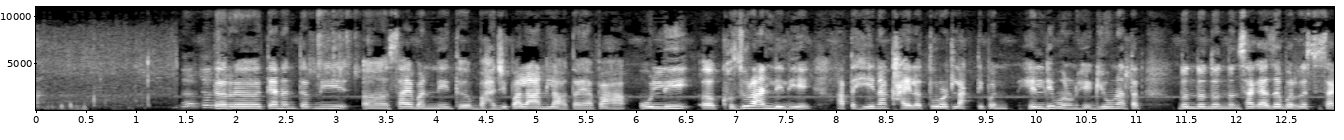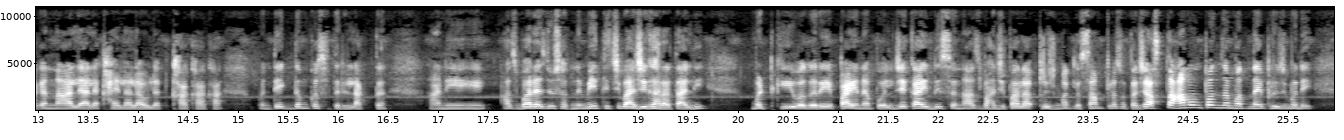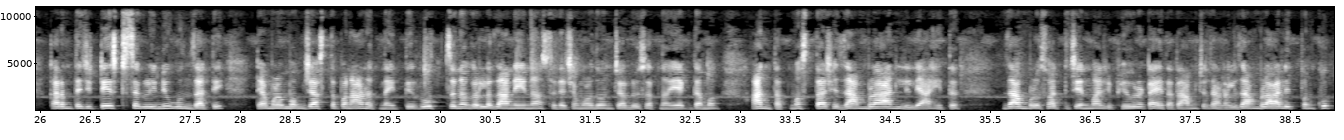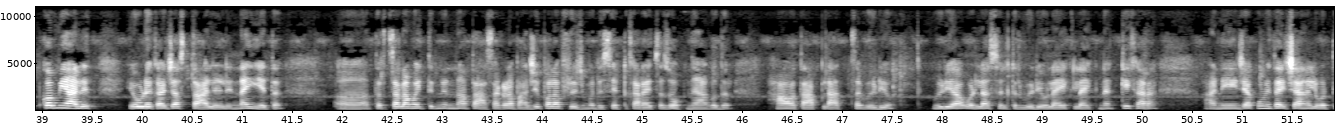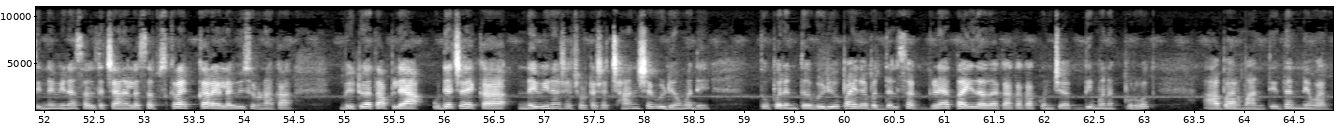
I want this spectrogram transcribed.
तर त्यानंतर मी साहेबांनी इथं भाजीपाला आणला होता. या पहा ओली खजूर आणलेली आहे. आता ही ना खायला तुरट लागते पण हेल्दी म्हणून हे घेऊन आता दोन दोन दोन दोन सगळ्या जबरदस्ती सगळ्यांना आल्या आल्या खायला लावल्यात. खा खा खा. पण ते एकदम कसं तरी लागतं. आणि आज बऱ्याच दिवसात मेथीची भाजी घरात आली. मटकी वगैरे पायनॅपल जे काही दिसन आज भाजीपाला फ्रीजमधलं संपलाच होता जास्त आणून पण जमत नाही फ्रीजमध्ये कारण त्याची टेस्ट सगळी निघून जाते. त्यामुळे मग जास्त पण आणत नाहीत. ते रोजचं नगरला जाणं येणं असतं त्याच्यामुळे दोन चार दिवसातनं एकदा मग आणतात. मस्त असे जांभळं आणलेले आहेत. जांभळं स्वातीचे आणि माझे फेवरेट आहेत. आता आमच्या झाडाला जांभळं आलेत पण खूप कमी आलेत. एवढे काय जास्त आलेले नाही आहेत तर चला मैत्रिणींना आता हा सगळा भाजीपाला फ्रीजमध्ये सेट करायचा झोपण्या अगोदर. हा होता आपला आजचा व्हिडिओ व्हिडिओ आवडला असेल तर व्हिडिओला एक लाईक नक्की करा. आणि ज्या कोणी ताई चॅनलवरती नवीन असाल तर चॅनलला सबस्क्राईब करायला विसरू नका. भेटूयात आपल्या उद्याच्या एका नवीन अशा छोट्याशा छानशा व्हिडिओमध्ये तोपर्यंत व्हिडिओ पाहिल्याबद्दल सगळ्या ताई दादा काका काकूंचे अगदी मनपूर्वक आभार मानते. धन्यवाद.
